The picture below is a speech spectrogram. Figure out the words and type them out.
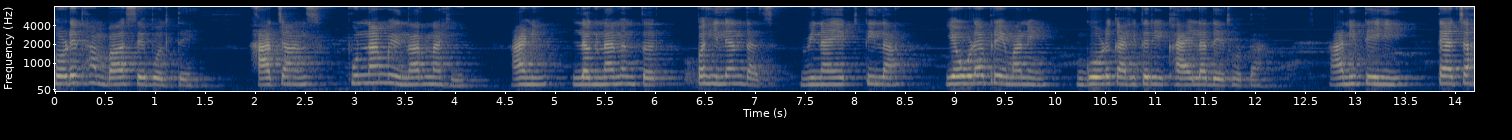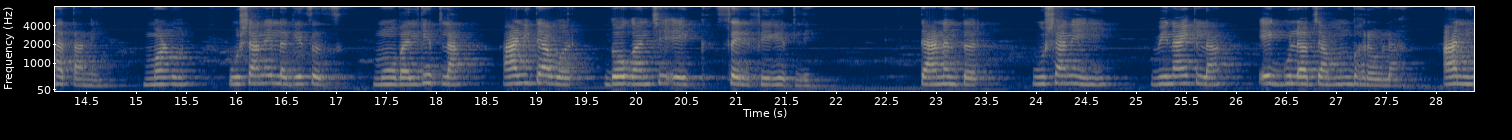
थोडे थांबा असे बोलते. हा चान्स पुन्हा मिळणार नाही आणि लग्नानंतर पहिल्यांदाच विनायक तिला एवढ्या प्रेमाने गोड काहीतरी खायला देत होता आणि तेही त्याच्या हाताने. म्हणून उषाने लगेचच मोबाईल घेतला आणि त्यावर दोघांची एक सेल्फी घेतली. त्यानंतर उषानेही विनायकला एक गुलाबजामुन भरवला आणि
